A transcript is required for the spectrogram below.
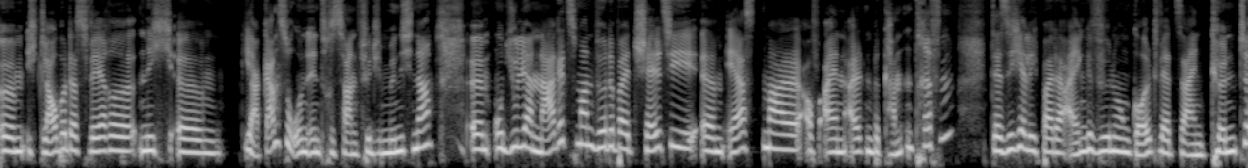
Ähm, ich glaube, das wäre nicht äh, ähm, ja, ganz so uninteressant für die Münchner. Ähm, und Julian Nagelsmann würde bei Chelsea ähm, erstmal auf einen alten Bekannten treffen, der sicherlich bei der Eingewöhnung Gold wert sein könnte.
